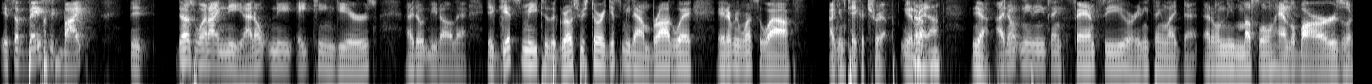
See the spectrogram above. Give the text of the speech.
it's a basic bike. It does what I need. I don't need 18 gears. I don't need all that. It gets me to the grocery store. It gets me down Broadway, and every once in a while, I can take a trip. You know, Right on. Yeah. I don't need anything fancy or anything like that. I don't need muscle handlebars or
